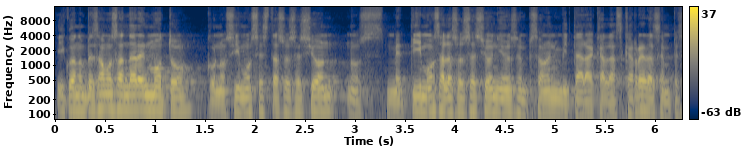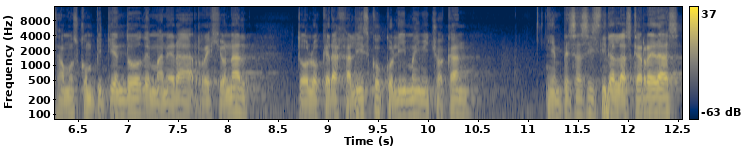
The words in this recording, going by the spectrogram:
Y cuando empezamos a andar en moto, conocimos esta asociación, nos metimos a la asociación y nos empezaron a invitar acá a las carreras. Empezamos compitiendo de manera regional, todo lo que era Jalisco, Colima y Michoacán. Y empecé a asistir a las carreras.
